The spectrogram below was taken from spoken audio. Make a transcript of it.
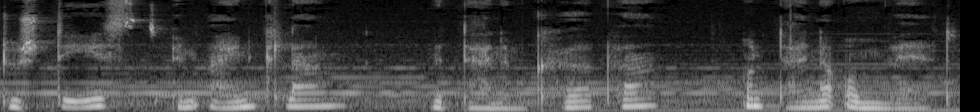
Du stehst im Einklang mit deinem Körper und deiner Umwelt.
